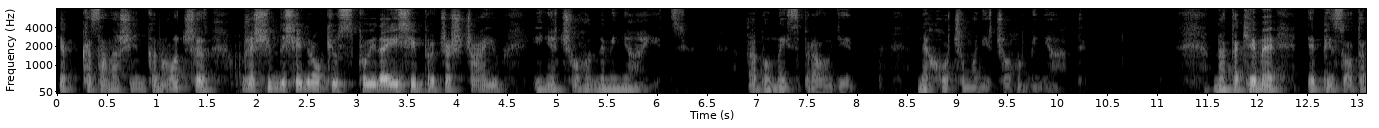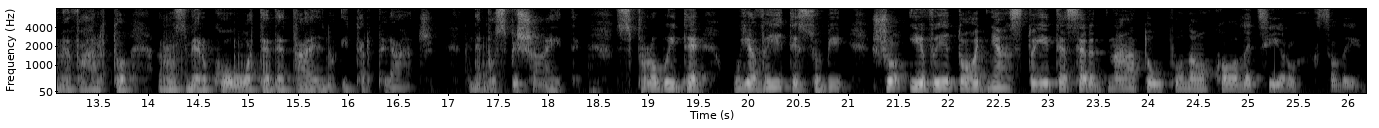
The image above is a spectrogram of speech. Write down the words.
як казала жінка, ну отче, вже 70 років сповідаюся і причащаю, і нічого не міняється. Або ми справді не хочемо нічого міняти. Над такими епізодами варто розмірковувати детально і терпляче. Не поспішайте, спробуйте уявити собі, що і ви того дня стоїте серед натовпу на околиці Єрусалиму.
